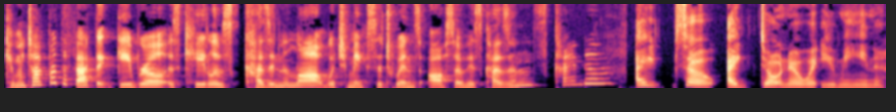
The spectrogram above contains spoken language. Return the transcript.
Can we talk about the fact that Gabriel is Caleb's cousin in law, which makes the twins also his cousins, kind of? I so I don't know what you mean.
